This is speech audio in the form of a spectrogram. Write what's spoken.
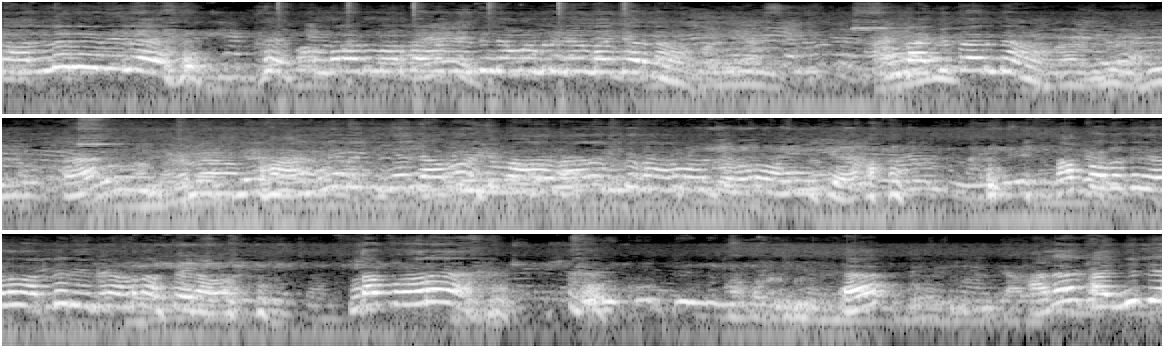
നല്ല രീതിയിലേ. പന്ത്രണ്ട് മാർത്തോളം വീട്ടിൽ ഞാൻ ഞാൻ ഉണ്ടാക്കിയായിരുന്നാ? ഉണ്ടാക്കി തരുന്നാ അങ്ങനെ ഞാൻ വെച്ച് വേറെ എന്ത് സാധനം വാങ്ങിക്കാം. അപ്പൊ അതൊക്കെ ഞങ്ങൾ നല്ല രീതിയിലാണ് അവിടെ എന്താ പോരെ? ഏ? അല്ല കഴിഞ്ഞില്ല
